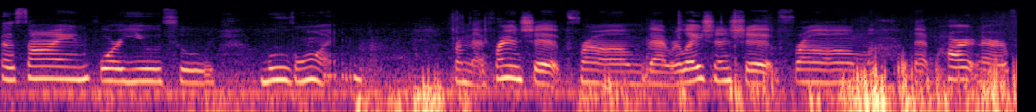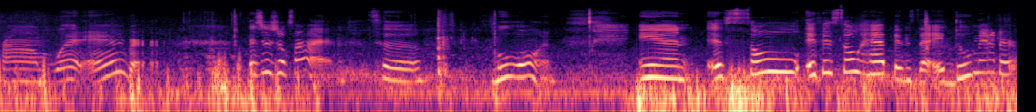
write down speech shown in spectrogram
a sign for you to move on from that friendship from that relationship from that partner from whatever. It's just your sign to move on. And if so if it so happens that it do matter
